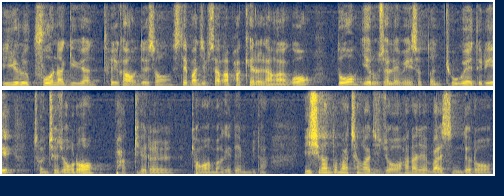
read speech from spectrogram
인류를 구원하기 위한 틀 가운데서 스테반 집사가 박해를 당하고 또 예루살렘에 있었던 교회들이 전체적으로 박해를 경험하게 됩니다. 이 시간도 마찬가지죠. 하나님의 말씀대로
